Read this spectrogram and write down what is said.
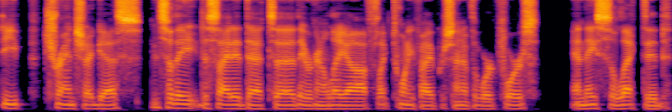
deep trench, I guess. And so they decided that uh, they were going to lay off like 25% of the workforce. And they selected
